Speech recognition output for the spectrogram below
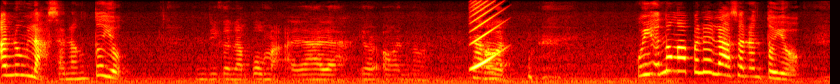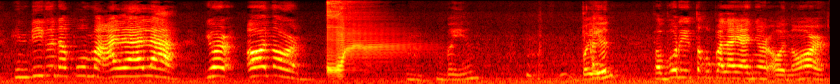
Anong lasa ng tuyo? Hindi ko na po maalala, Your Honor. Charot. Uy, ano nga pala lasa ng tuyo? Hindi ko na po maalala, Your Honor. Ano ba yun? Ba yun? Paborito ko pala yan, Your Honor.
